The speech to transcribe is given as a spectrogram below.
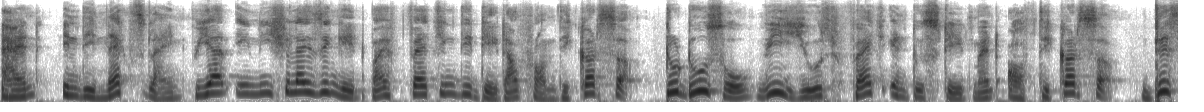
And in the next line, we are initializing it by fetching the data from the cursor. To do so, we used fetch into statement of the cursor. This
